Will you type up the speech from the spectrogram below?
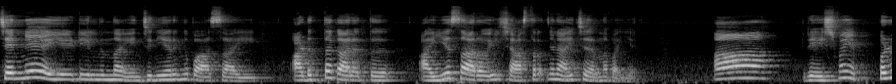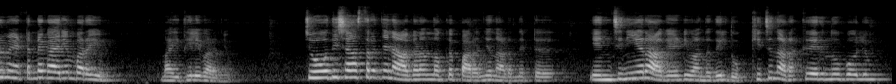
ചെന്നൈ ഐ ഐ ടിയിൽ നിന്ന് എഞ്ചിനീയറിംഗ് പാസ്സായി അടുത്ത കാലത്ത് ഐ എസ് ആർ ഒയിൽ ശാസ്ത്രജ്ഞനായി ചേർന്ന പയ്യൻ. ആ രേഷ്മ എപ്പോഴും ഏട്ടന്റെ കാര്യം പറയും മൈഥിലി പറഞ്ഞു. ജ്യോതിശാസ്ത്രജ്ഞനാകണം എന്നൊക്കെ പറഞ്ഞു നടന്നിട്ട് എഞ്ചിനീയർ ആകേണ്ടി വന്നതിൽ ദുഃഖിച്ച് നടക്കുകയായിരുന്നു പോലും.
